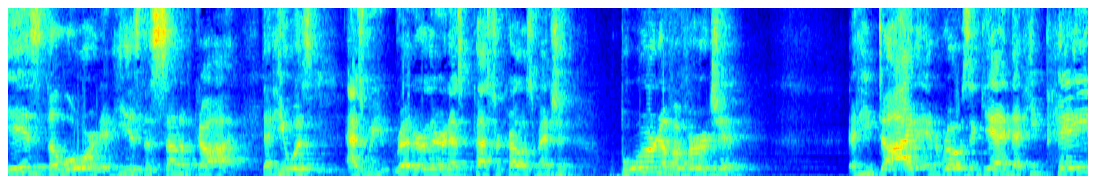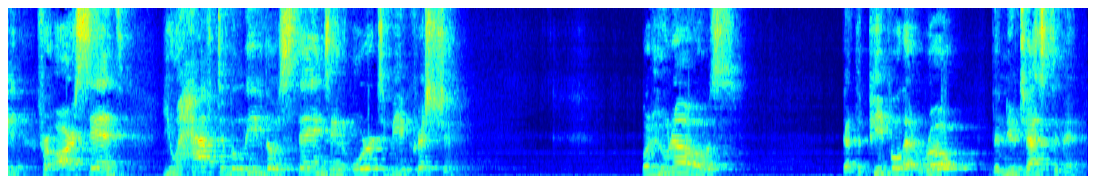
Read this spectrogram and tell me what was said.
is the Lord and He is the Son of God. That He was, as we read earlier and as Pastor Carlos mentioned, born of a virgin. That He died and rose again. That He paid for our sins. You have to believe those things in order to be a Christian. But who knows that the people that wrote the New Testament,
